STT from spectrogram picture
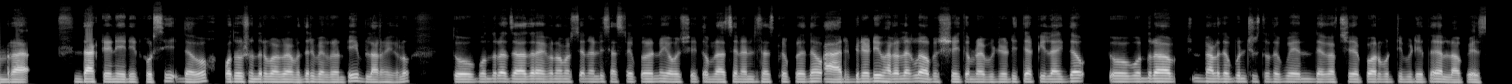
আমরা দাগ টেনে এডিট করছি। দেখো কত সুন্দরভাবে আমাদের ব্যাকগ্রাউন্ডটি ব্লার হয়ে গেল। তো বন্ধুরা যারা, যারা এখন আমার চ্যানেলটি সাবস্ক্রাইব করেনি অবশ্যই তোমরা চ্যানেলটি সাবস্ক্রাইব করে দাও। আর ভিডিওটি ভালো লাগলে অবশ্যই তোমরা ভিডিওটিতে একটি লাইক দাও। তো বন্ধুরা ভালো থাকবেন, সুস্থ থাকবেন। দেখা হচ্ছে পরবর্তী ভিডিওতে। আল্লাহ হাফেজ।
